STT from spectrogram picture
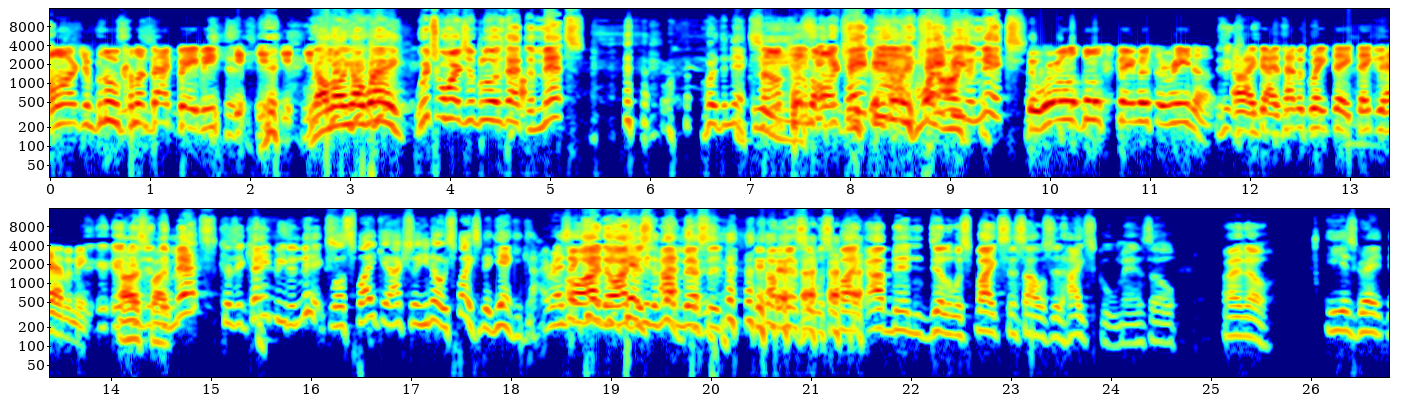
Orange and blue coming back, baby. Y'all on your way. Which orange and blue is that? The Mets? or the Knicks? No, I'm talking about It can't and be, blue. it can't be the Knicks. The world's most famous arena. All right, guys, have a great day. Thank you for having me. Is it the Mets? Because it can't be the Knicks. Well, Spike, actually, you know, Spike's a big Yankee guy, right? That oh, I know. Be, I just, be I'm messing. I'm messing with Spike. I've been dealing with Spike since I was in high school, man. So I know. He is great.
